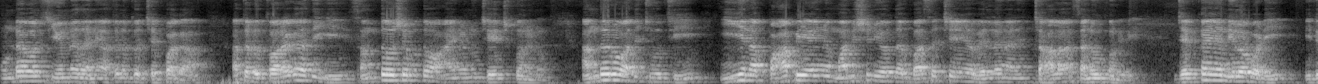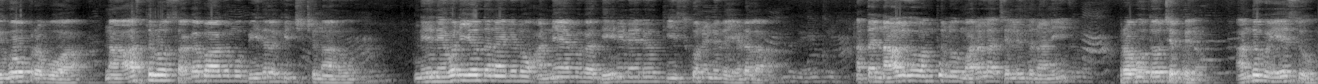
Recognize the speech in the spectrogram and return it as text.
ఉండవలసి ఉన్నదని అతనితో చెప్పగా అతడు త్వరగా దిగి సంతోషంతో ఆయనను చేర్చుకొనెను. అందరూ అది చూసి ఈయన పాపి అయిన మనుషుని యొద్ద బస చేయ వెళ్ళనని చాలా సనువుకొనిది జక్కయ్య నిలబడి ఇదిగో ప్రభువా నా ఆస్తిలో సగభాగము బీదలకిచ్చుచున్నాను. నేనెవరి యొద్దనైనను అన్యాయముగా దేనినైనా తీసుకొని ఎడల? అతని నాలుగు వంతులు మరలా చెల్లించునని ప్రభుతో చెప్పాను. అందుకు యేసు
